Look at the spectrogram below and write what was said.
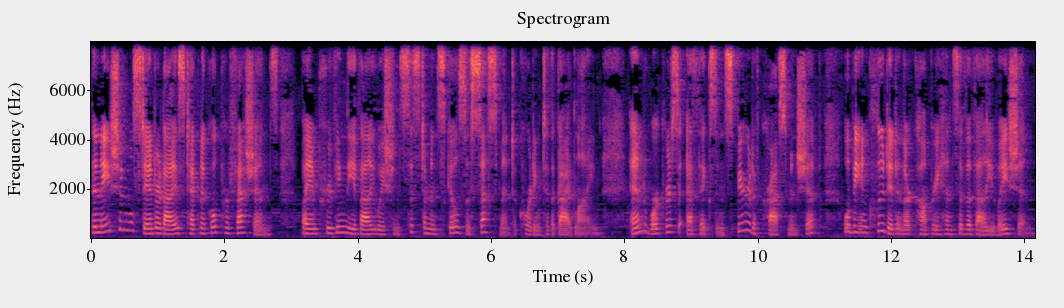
The nation will standardize technical professions by improving the evaluation system and skills assessment according to the guideline, and workers' ethics and spirit of craftsmanship will be included in their comprehensive evaluation.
